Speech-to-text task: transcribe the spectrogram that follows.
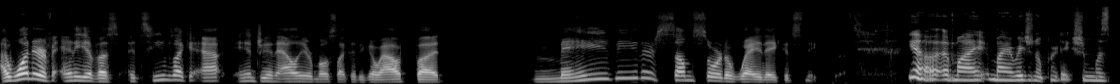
I wonder if any of us. It seems like Angie and Ali are most likely to go out, but maybe there's some sort of way they could sneak. Yeah, uh, my my original prediction was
